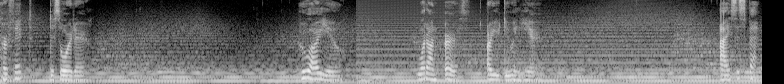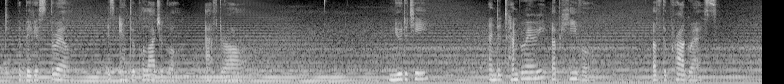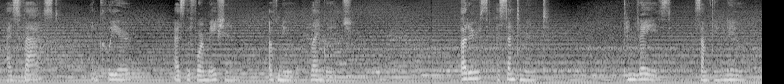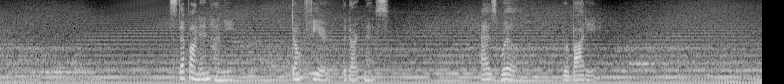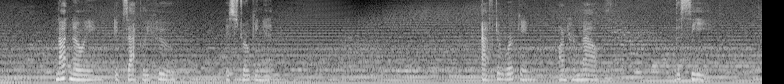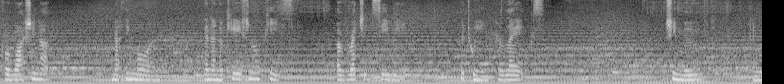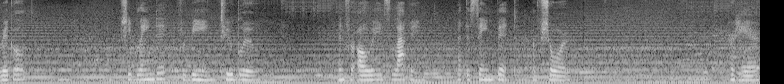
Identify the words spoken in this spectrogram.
perfect disorder. Who are you? What on earth are you doing here? I suspect the biggest thrill is anthropological, after all. Nudity and a temporary upheaval of the progress as fast and clear as the formation of new language. utters a sentiment, conveys something new. Step on in, honey. Don't fear the darkness, as will your body. Not knowing exactly who is stroking it. After working on her mouth, the sea for washing up nothing more than an occasional piece of wretched seaweed between her legs. She moved and wriggled. She blamed it for being too blue and for always lapping at the same bit of shore. Her hair.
